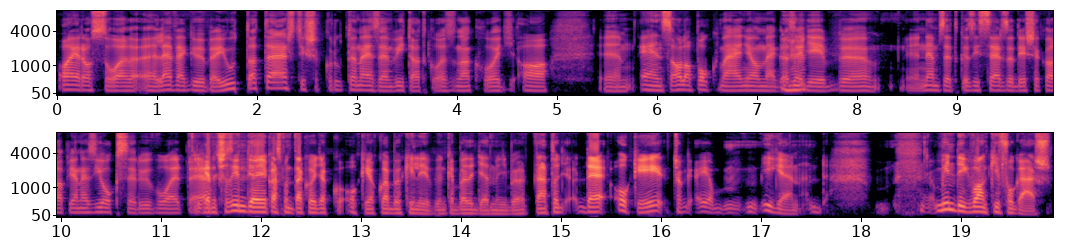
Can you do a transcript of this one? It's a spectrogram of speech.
aeroszol levegőbe juttatást, és akkor utána ezen vitatkoznak, hogy a ENSZ alapokmánya, meg az uh-huh. egyéb nemzetközi szerződések alapján ez jogszerű volt. Igen, és az indiaiak azt mondták, hogy akkor, oké, akkor ebből kilépünk ebből az egyezményből. Tehát, hogy de oké, csak igen, mindig van kifogás.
